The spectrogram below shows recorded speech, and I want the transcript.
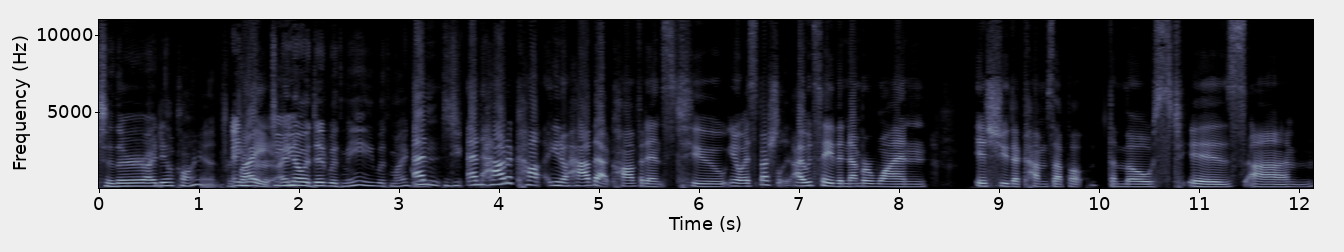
to their ideal client. For And sure. Right. do I know it did with me with my group. and and how to co- you know have that confidence to you know especially i would say the number one issue that comes up uh, the most is um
